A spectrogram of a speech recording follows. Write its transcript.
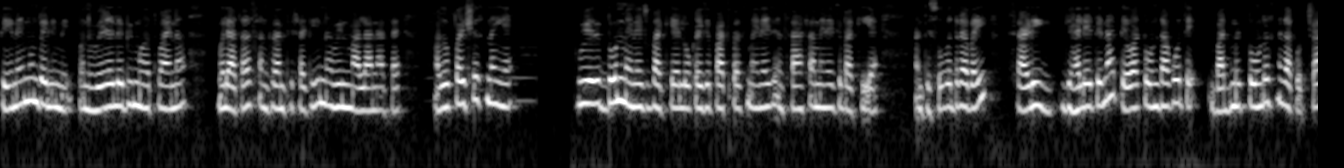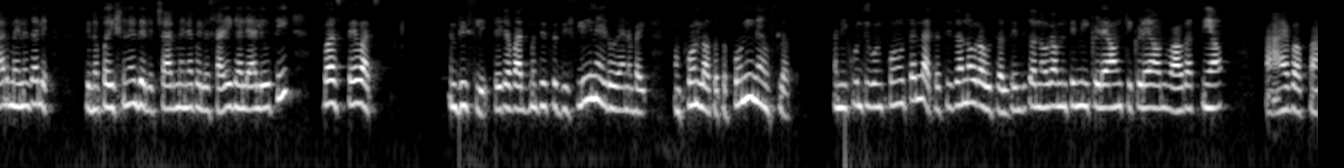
ते नाही म्हणून राहिली मी पण वेळेला बी महत्त्व आहे ना. मला आता संक्रांतीसाठी नवीन माल आणायचा आहे. माझं पैसेच नाही आहे. तू दोन महिन्याचे बाकी आहे लोकांचे पाच पाच महिन्याचे आणि सहा सहा महिन्याचे बाकी आहे. आणि ते सुभद्राबाई साडी घ्यायला येते ना तेव्हा तोंड दाखवते. बाद मी तोंडच नाही दाखवत. चार महिने झाले. तिनं पैसे नाही दिले. चार महिने पहिले साडी घ्यायला आली होती. बस तेव्हाच दिसली. त्याच्या बादमध्ये तर दिसली नाही डोळ्यानं बाई. फोन लावतो तर फोनही नाही उचलत. आणि इकून तिकून फोन उचलला तर तिचा नवरा उचलते. तिचा नवरा म्हणते मी इकडे आऊन तिकडे आऊन वावरात नाही आव. काय बापा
